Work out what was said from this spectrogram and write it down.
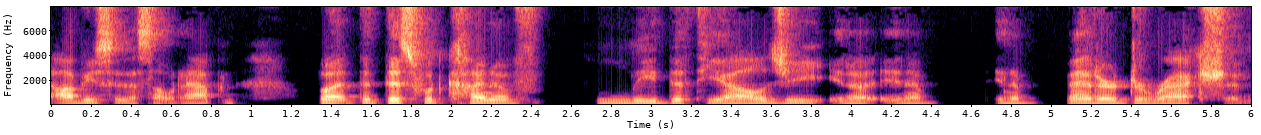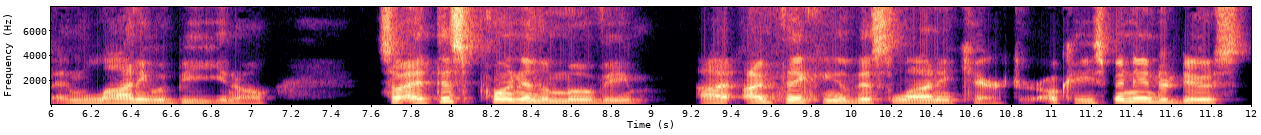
obviously that's not what happened, but that this would kind of lead the theology in a in a in a better direction, and Lonnie would be, you know. So at this point in the movie, I, I'm thinking of this Lonnie character. Okay, he's been introduced,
